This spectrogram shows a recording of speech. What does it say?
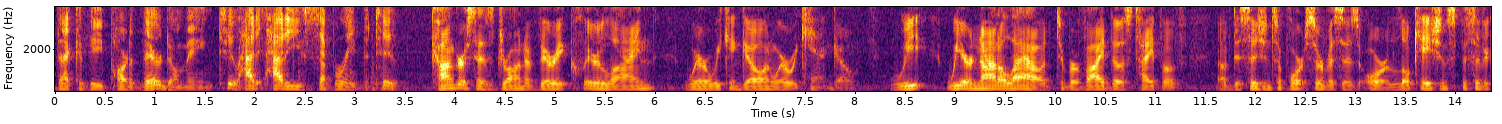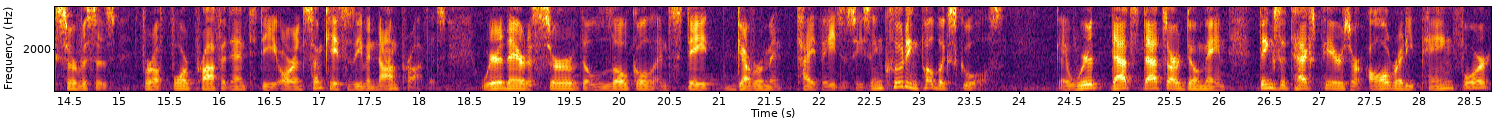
that could be part of their domain too? How do, how do you separate the two? Congress has drawn a very clear line where we can go and where we can't go. We we are not allowed to provide those type of, of decision support services or location specific services for a for-profit entity or in some cases even nonprofits. We're there to serve the local and state government type agencies, including public schools. Okay, we're that's that's our domain. Things that taxpayers are already paying for.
